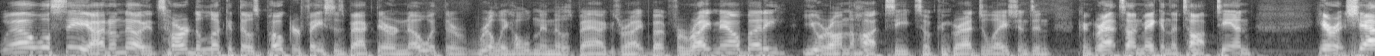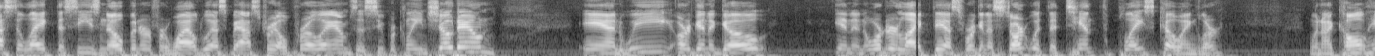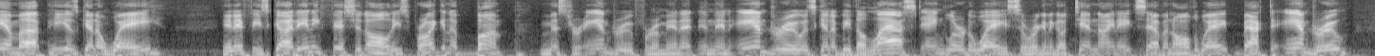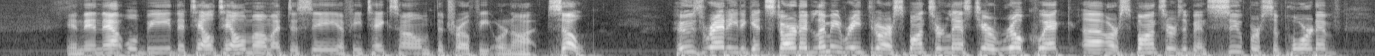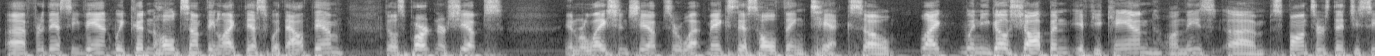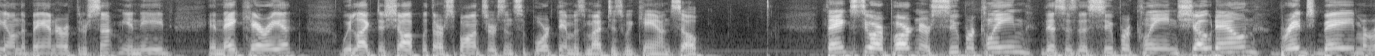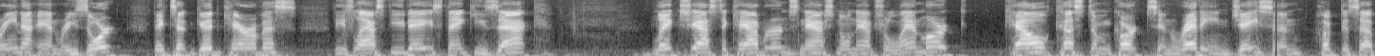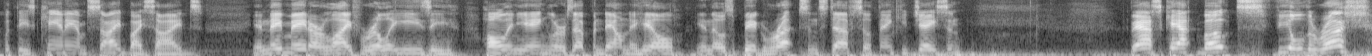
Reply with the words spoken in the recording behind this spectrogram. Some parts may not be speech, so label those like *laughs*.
Well, we'll see. I don't know. It's hard to look at those poker faces back there and know what they're really holding in those bags, right? But for right now, buddy, you are on the hot seat. So congratulations and congrats on making the top 10 here at Shasta Lake, the season opener for Wild West Bass Trail Pro-Ams, the Super Clean Showdown. And we are going to go in an order like this. We're going to start with the 10th place co-angler. When I call him up, he is going to weigh and if he's got any fish at all, he's probably going to bump Mr. Andrew for a minute. And then Andrew is going to be the last angler to weigh. So we're going to go 10, 9, 8, 7 all the way back to Andrew. And then that will be the telltale moment to see if he takes home the trophy or not. So, who's ready to get started? Let me read through our sponsor list here real quick. Uh, our sponsors have been super supportive uh, for this event. We couldn't hold something like this without them those partnerships and relationships are what makes this whole thing tick. So, like when you go shopping, if you can, on these um, sponsors that you see on the banner, if there's something you need and they carry it, we like to shop with our sponsors and support them as much as we can. So, thanks to our partner Super Clean. This is the Super Clean Showdown, Bridge Bay Marina and Resort. They took good care of us these last few days. Thank you, Zach. Lake Shasta Caverns, National Natural Landmark. Cal Custom Carts in Redding. Jason hooked us up with these Can-Am side-by-sides, and they made our life really easy hauling anglers up and down the hill in those big ruts and stuff. So thank you, Jason. Bass Cat Boats, Feel the Rush.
